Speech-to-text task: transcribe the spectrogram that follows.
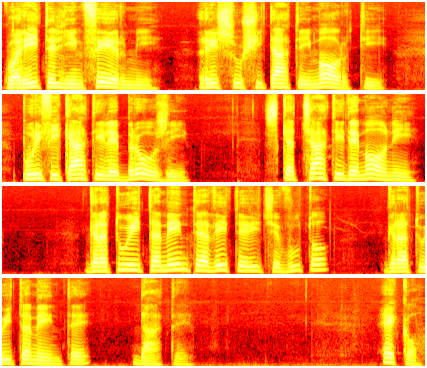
Guarite gli infermi, risuscitate i morti, purificate i lebrosi, scacciate i demoni, gratuitamente avete ricevuto, gratuitamente date. Ecco,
